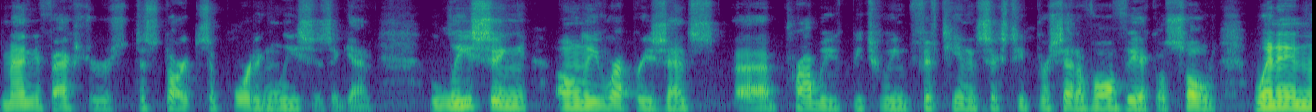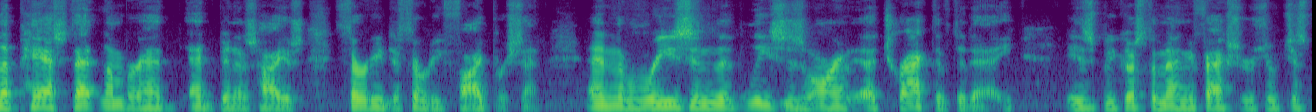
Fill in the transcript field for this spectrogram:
manufacturers to start supporting leases again. Leasing only represents uh, probably between 15 and 60 percent of all vehicles sold, when in the past that number had had been as high as 30 to 35 percent. And the reason that leases aren't attractive today is because the manufacturers have just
